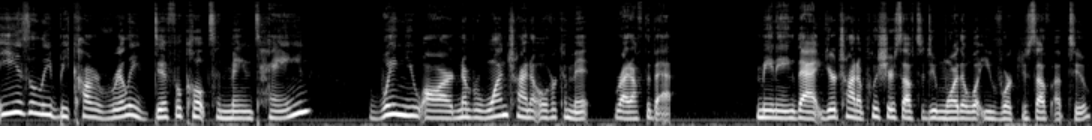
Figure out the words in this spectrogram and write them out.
easily become really difficult to maintain when you are number one trying to overcommit right off the bat, meaning that you're trying to push yourself to do more than what you've worked yourself up to.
